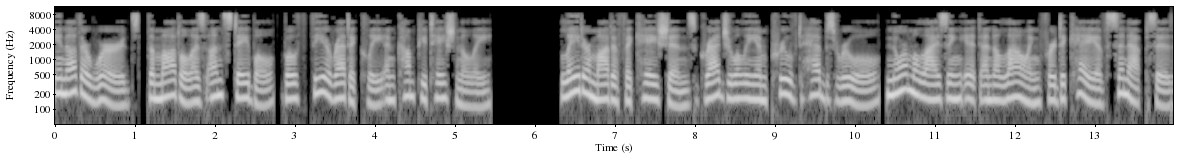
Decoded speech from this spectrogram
In other words, the model is unstable, both theoretically and computationally. Later modifications gradually improved Hebb's rule, normalizing it and allowing for decay of synapses,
